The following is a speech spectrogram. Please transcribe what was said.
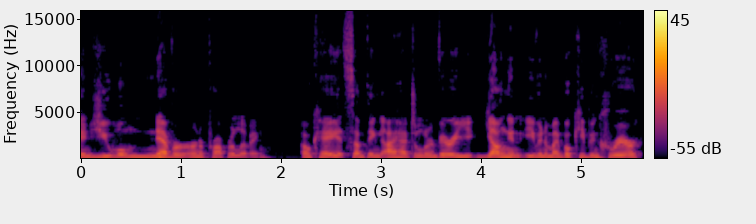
and you will never earn a proper living. Okay, it's something I had to learn very young and even in my bookkeeping career.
